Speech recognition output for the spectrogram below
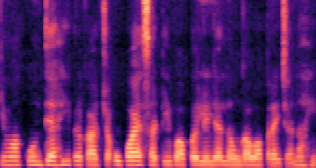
किंवा कोणत्याही प्रकारच्या उपायासाठी वापरलेल्या लवंगा वापरायच्या नाही.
